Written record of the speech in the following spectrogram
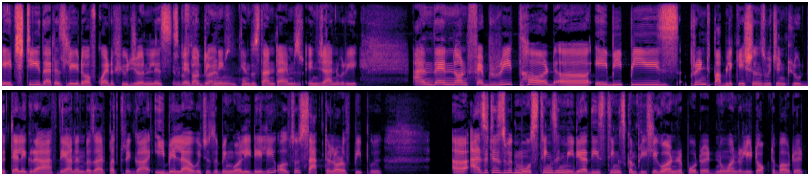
HT that has laid off quite a few journalists at the Hindustan beginning, Times. Hindustan Times in January. And then on February 3rd, uh, ABP's print publications, which include The Telegraph, the Anand Bazar Patrika, Ibela, which is a Bengali daily, also sacked a lot of people. Uh, as it is with most things in media, these things completely go unreported. No one really talked about it.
